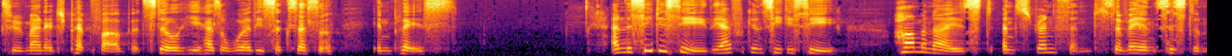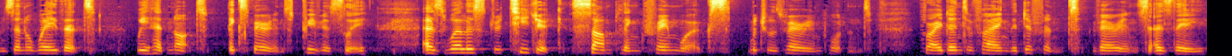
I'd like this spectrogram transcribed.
to manage PEPFAR, but still he has a worthy successor in place. And the CDC, the African CDC, harmonized and strengthened surveillance systems in a way that we had not experienced previously, as well as strategic sampling frameworks, which was very important for identifying the different variants as they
